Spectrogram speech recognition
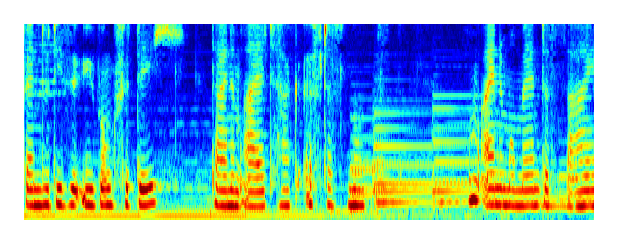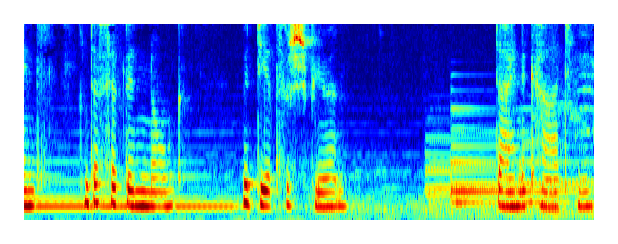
wenn du diese Übung für dich in deinem Alltag öfters nutzt um einen Moment des Seins und der Verbindung mit dir zu spüren. Deine Kati.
